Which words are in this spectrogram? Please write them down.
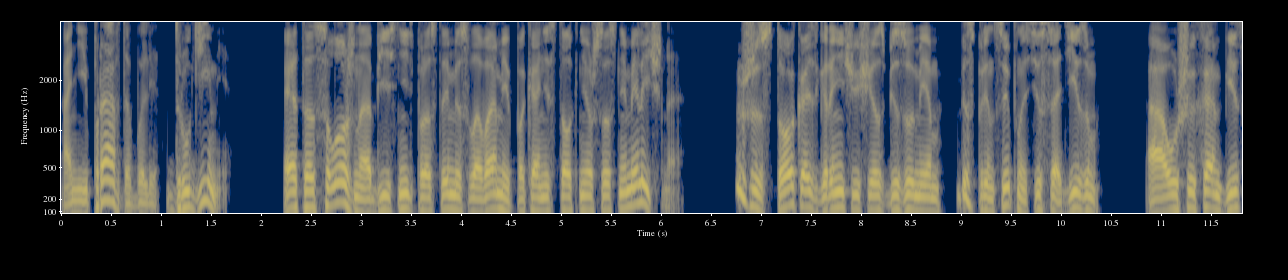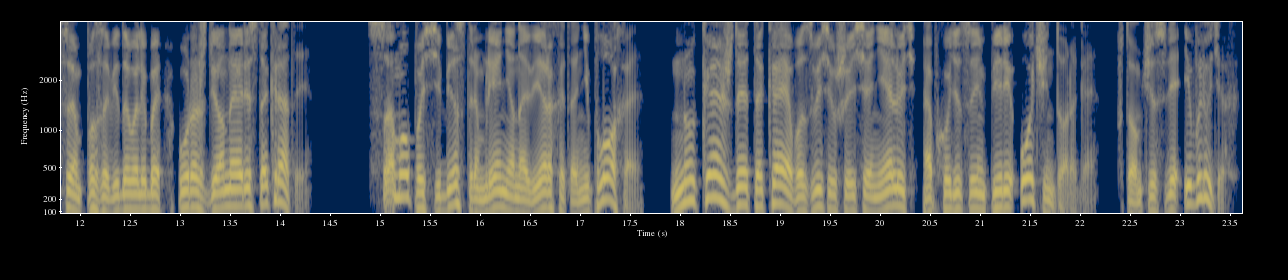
Они и правда были другими. Это сложно объяснить простыми словами, пока не столкнешься с ними лично. Жестокость, граничащая с безумием, беспринципность и садизм, а уж их амбициям позавидовали бы урожденные аристократы. Само по себе стремление наверх — это неплохо, но каждая такая возвысившаяся нелюдь обходится империи очень дорого, в том числе и в людях.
